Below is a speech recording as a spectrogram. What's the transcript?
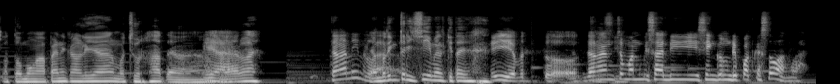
atau mau ngapain kalian? Mau curhat ya? Iya. ngapain lah. Jangan ini lah. Yang penting terisi email kita ya. Iya betul. Jangan cuman bisa disinggung di podcast doang lah.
